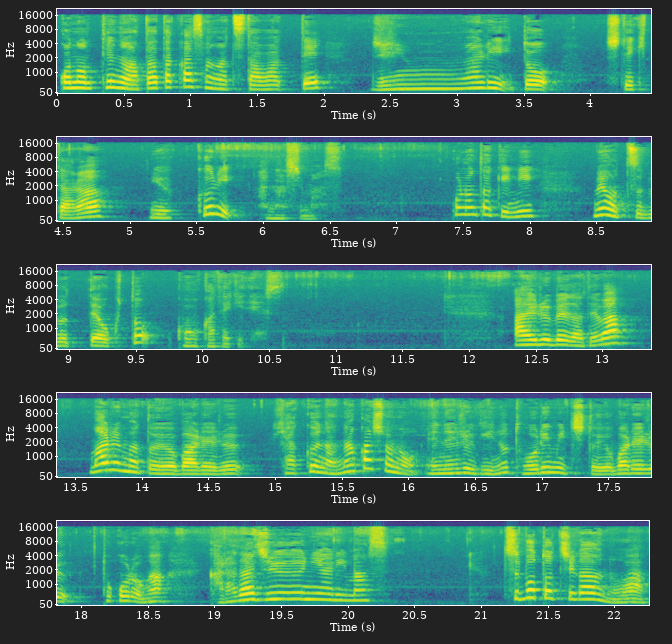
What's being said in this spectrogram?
この手の温かさが伝わってじんわりとしてきたらゆっくり離します。この時に目をつぶっておくと効果的です。アイルベダではマルマと呼ばれる107箇所のエネルギーの通り道と呼ばれるところが体中にあります。ツボと違うのは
